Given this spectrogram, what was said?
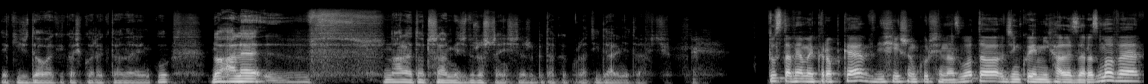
jakiś dołek, jakaś korekta na rynku. No ale, no ale to trzeba mieć dużo szczęścia, żeby tak akurat idealnie trafić. Tu stawiamy kropkę w dzisiejszym kursie na złoto. Dziękuję Michale za rozmowę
